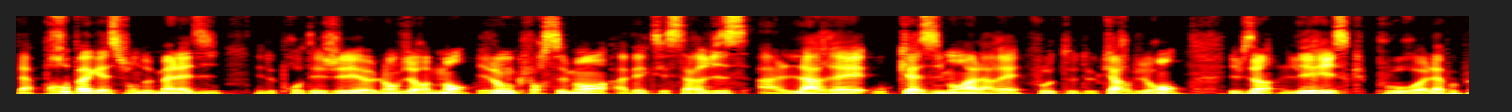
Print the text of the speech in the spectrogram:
la propagation de maladies et de protéger euh, l'environnement. Et donc forcément, avec ces services à l'arrêt ou quasiment à l'arrêt, faute de carburant, eh bien les risques pour la population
